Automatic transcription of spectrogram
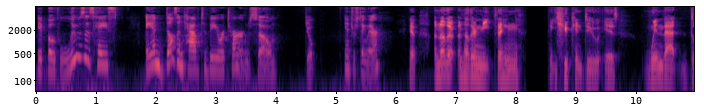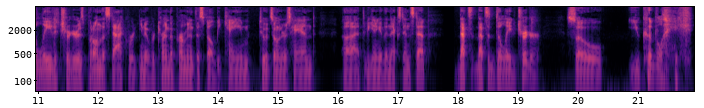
it both loses haste and doesn't have to be returned, so Yep. interesting there. Yep. Another another neat thing you can do is when that delayed trigger is put on the stack, re- you know, return the permanent the spell became to its owner's hand uh, at the beginning of the next end step. That's that's a delayed trigger. So you could like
